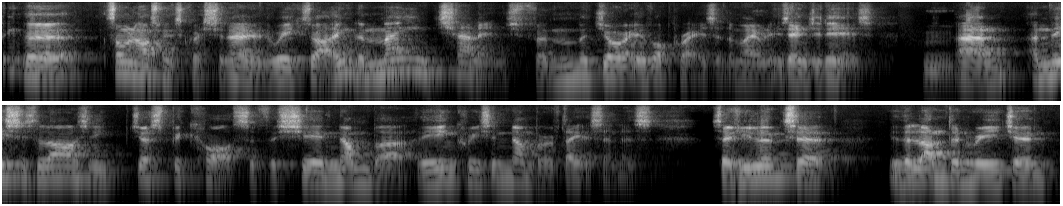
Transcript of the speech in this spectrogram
I think the someone asked me this question earlier in the week well. I think the main challenge for majority of operators at the moment is engineers. Hmm. Um, and this is largely just because of the sheer number, the increase in number of data centers. So if you looked at the London region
